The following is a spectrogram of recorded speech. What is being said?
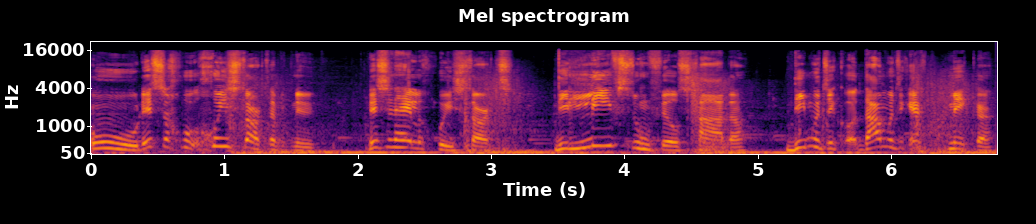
Oeh, dit is een goede start heb ik nu. Dit is een hele goede start. Die leaves doen veel schade. Die moet ik, daar moet ik echt mikken.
